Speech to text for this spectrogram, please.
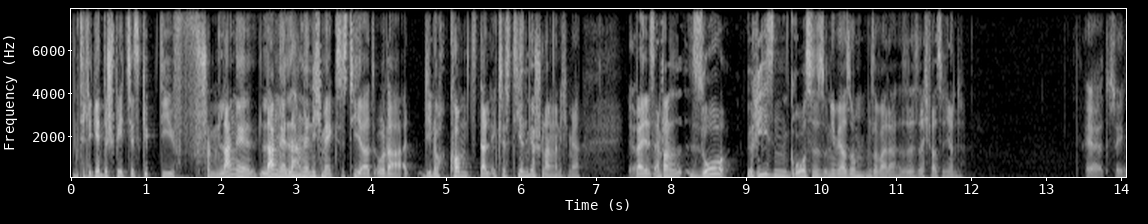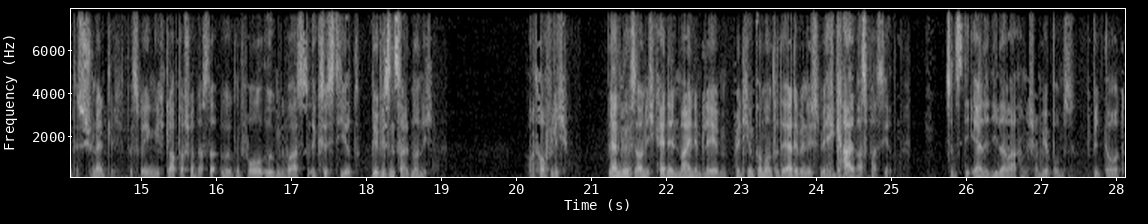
intelligente Spezies gibt, die schon lange, lange, lange nicht mehr existiert oder die noch kommt, dann existieren wir schon lange nicht mehr. Ja. Weil es einfach so riesengroßes Universum und so weiter. Also das ist echt faszinierend. Ja, deswegen, das ist schon endlich. Deswegen, ich glaube doch schon, dass da irgendwo irgendwas existiert. Wir wissen es halt noch nicht. Und hoffentlich lernen wir es auch nicht kennen in meinem Leben. Wenn ich irgendwann mal unter der Erde bin, ist mir egal, was passiert. Sonst die Erde niedermachen, ich habe mir Bums. Ich bin tot.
